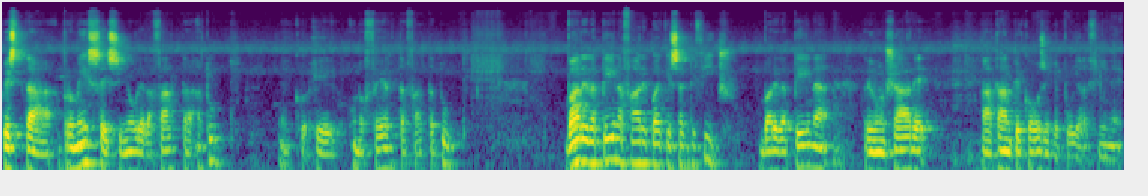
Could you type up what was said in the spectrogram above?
Questa promessa il Signore l'ha fatta a tutti, ecco, è un'offerta fatta a tutti. Vale la pena fare qualche sacrificio, vale la pena rinunciare a tante cose che poi alla fine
